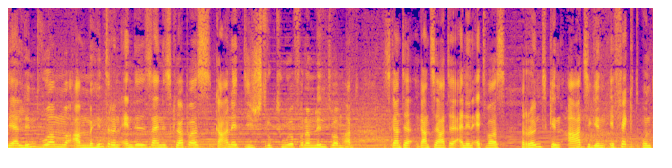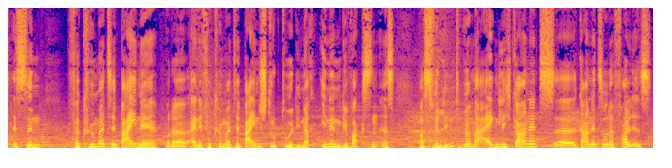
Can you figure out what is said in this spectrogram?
der Lindwurm am hinteren Ende seines Körpers gar nicht die Struktur von einem Lindwurm hat. Das Ganze, Ganze hatte einen etwas röntgenartigen Effekt und es sind verkümmerte Beine oder eine verkümmerte Beinstruktur, die nach innen gewachsen ist, was für Lindwürmer eigentlich gar nicht, äh, gar nicht so der Fall ist.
